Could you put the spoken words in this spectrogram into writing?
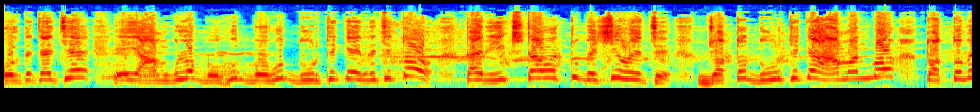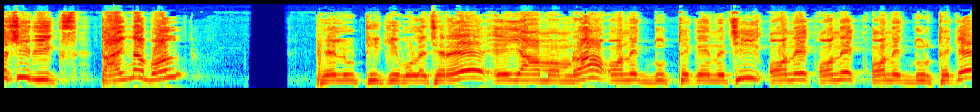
বলতে চাইছে, এই আমগুলো বহুত বহুত দূর থেকে এনেছি তো, তাই রিক্সটাও একটু বেশি হয়েছে। যত দূর থেকে আম আনব, তত বেশি রিক্স তাই না বল? ফেলু ঠিকই বলেছে রে, এই আম আমরা অনেক দূর থেকে এনেছি, অনেক অনেক অনেক দূর থেকে।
